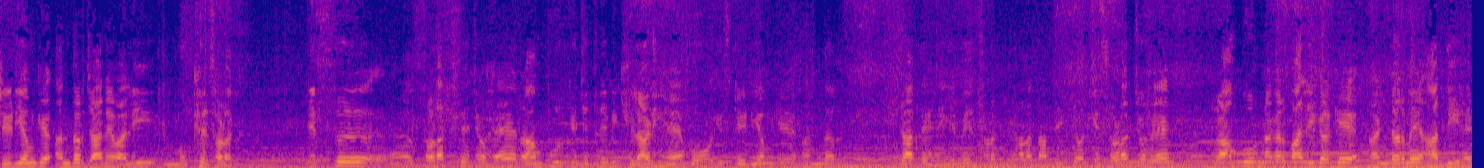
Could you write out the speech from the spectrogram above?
स्टेडियम के अंदर जाने वाली मुख्य सड़क। इस सड़क से जो है रामपुर के जितने भी खिलाड़ी हैं, वो स्टेडियम के अंदर जाते हैं। ये मेन सड़क की हालत आप देखिए, और ये सड़क जो है रामपुर नगर पालिका के अंडर में आती है।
